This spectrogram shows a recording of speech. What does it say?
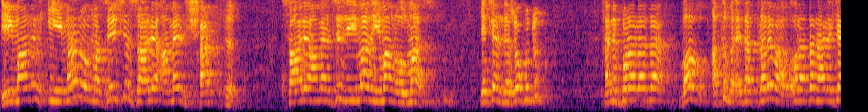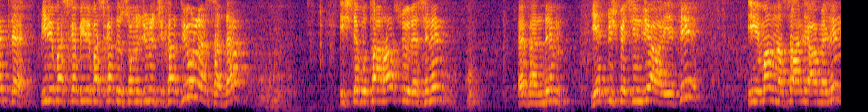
İmanın iman olması için salih amel şarttır. Salih amelsiz iman iman olmaz. Geçen ders okuduk. Hani buralarda vav atıf edatları var. Oradan hareketle biri başka biri başkadır sonucunu çıkartıyorlarsa da işte bu Taha suresinin efendim 75. ayeti imanla salih amelin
